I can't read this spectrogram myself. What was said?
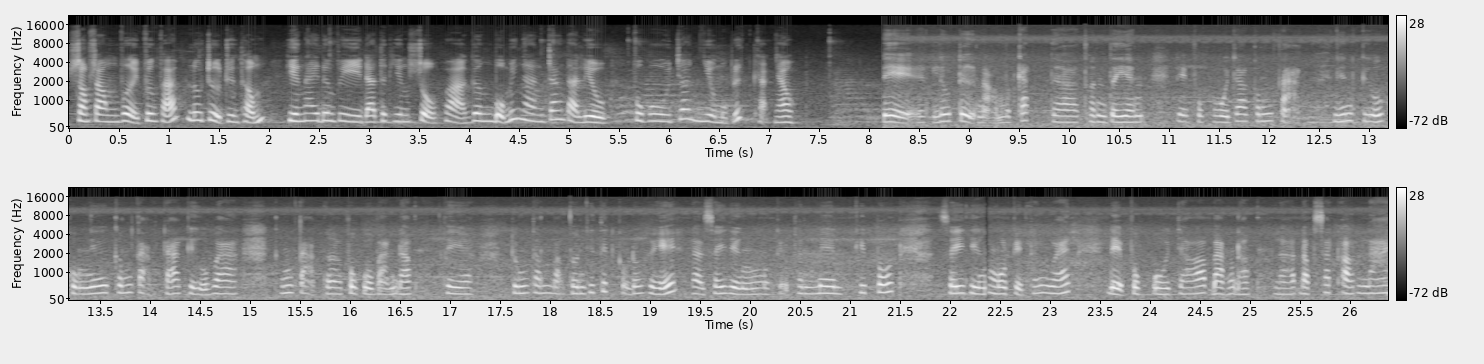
Song song với phương pháp lưu trữ truyền thống, hiện nay đơn vị đã thực hiện số hóa gần 40.000 trang tài liệu phục vụ cho nhiều mục đích khác nhau. Để lưu trữ nó một cách à, thuận tiện để phục vụ cho công tác nghiên cứu cũng như công tác tra cứu và công tác à, phục vụ bạn đọc thì à, trung tâm bảo tồn di tích cố đô Huế đã xây dựng một cái phần mềm Keyboard, xây dựng một cái trang web để phục vụ cho bạn đọc là đọc sách online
